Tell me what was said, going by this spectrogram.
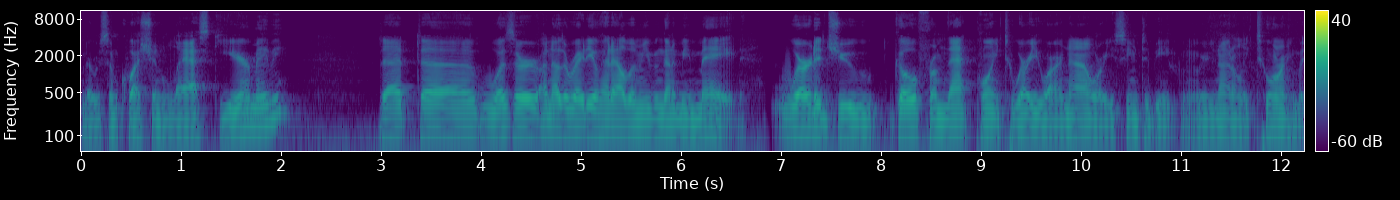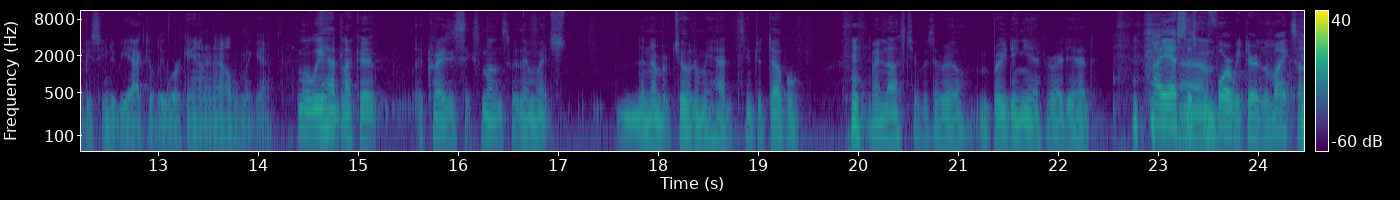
there was some question last year, maybe, that uh, was there another Radiohead album even going to be made? Where did you go from that point to where you are now, where you seem to be, where you're not only touring, but you seem to be actively working on an album again? Well, we had like a, a crazy six months within which the number of children we had seemed to double. I mean, last year was a real breeding year for Radiohead. I asked this Um, before we turned the mics on.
